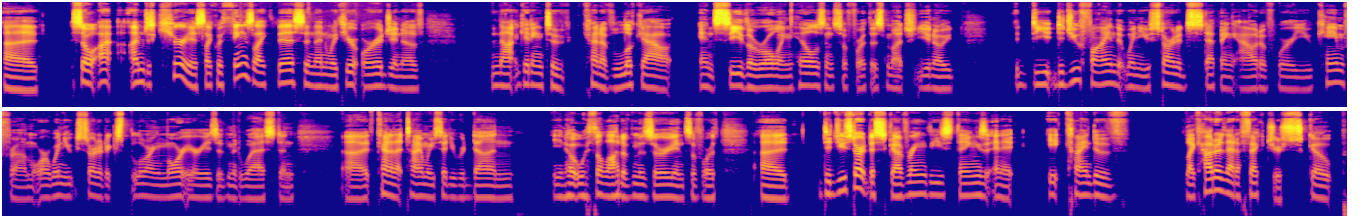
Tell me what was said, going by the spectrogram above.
uh, so I, I'm just curious, like with things like this, and then with your origin of not getting to kind of look out and see the rolling hills and so forth as much, you know, you, did you find that when you started stepping out of where you came from, or when you started exploring more areas of Midwest, and uh, kind of that time when you said you were done, you know, with a lot of Missouri and so forth, uh, did you start discovering these things, and it it kind of like how did that affect your scope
